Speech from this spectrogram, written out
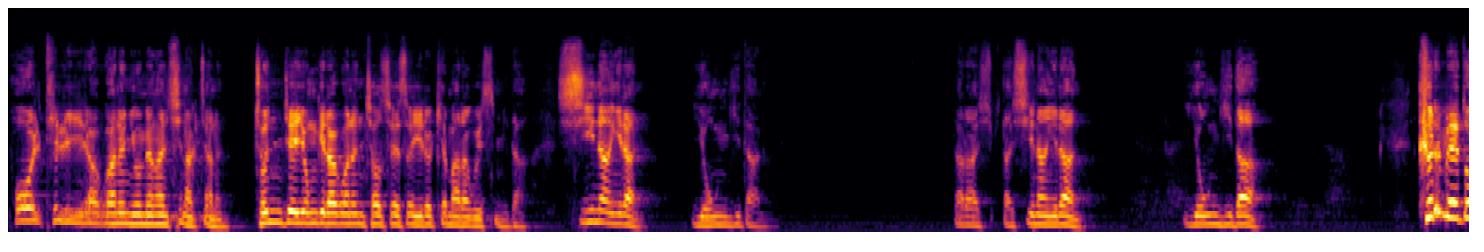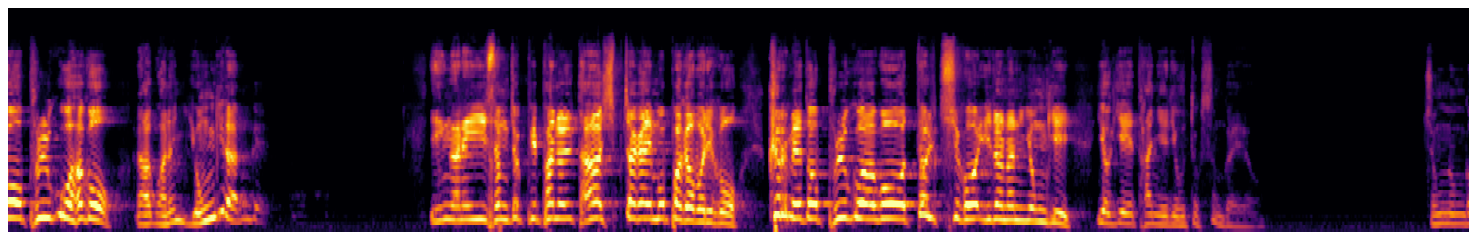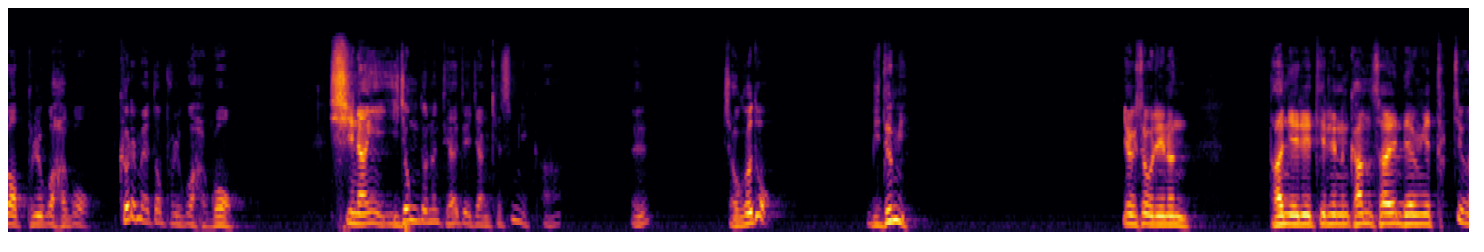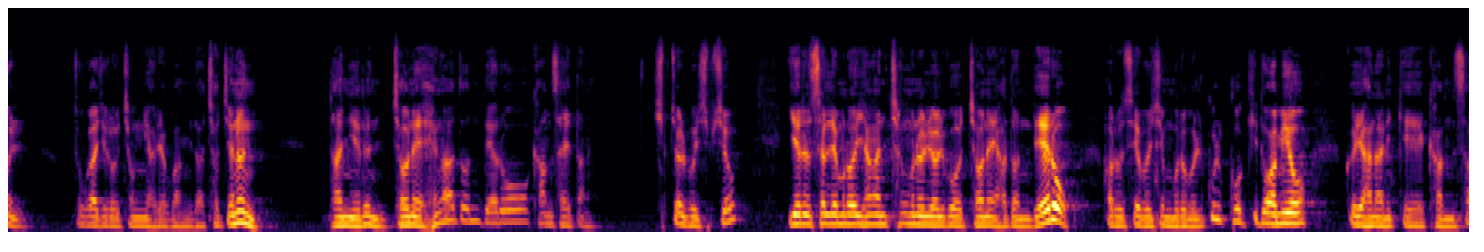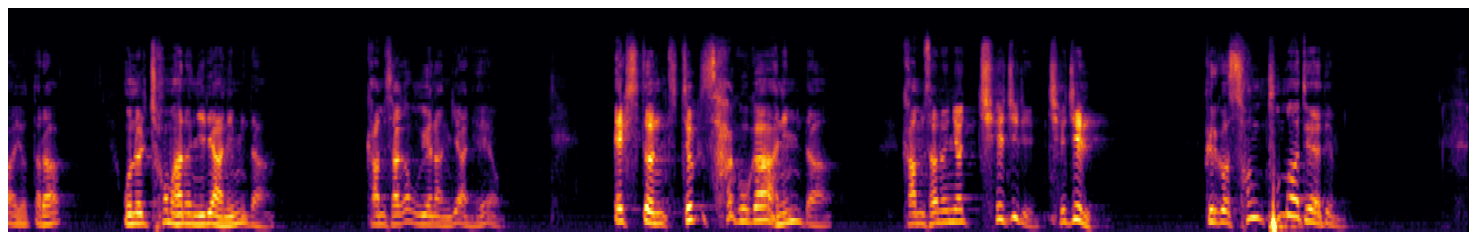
폴 틸리라고 하는 유명한 신학자는 존재 용기라고 하는 저서에서 이렇게 말하고 있습니다. 신앙이란 용기다. 따라하십시다. 신앙이란 용기다. 그럼에도 불구하고 라고 하는 용기라는 거예요. 인간의 이성적 비판을 다 십자가에 못 박아버리고 그럼에도 불구하고 떨치고 일어나는 용기 여기에 다니엘이 우뚝 쓴 거예요. 죽는 것 불구하고 그럼에도 불구하고 신앙이 이 정도는 돼야 되지 않겠습니까? 예? 적어도 믿음이 여기서 우리는 다니엘이 드리는 감사의 내용의 특징을 두 가지로 정리하려고 합니다. 첫째는 다니엘은 전에 행하던 대로 감사했다는 것. 10절 보십시오. 예루살렘으로 향한 창문을 열고 전에 하던 대로 하루 세 번씩 무릎을 꿇고 기도하며 그의 하나님께 감사하였더라. 오늘 처음 하는 일이 아닙니다. 감사가 우연한 게 아니에요. 엑스던트 즉 사고가 아닙니다. 감사는요 체질이 체질 그리고 성품화돼야 됩니다.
